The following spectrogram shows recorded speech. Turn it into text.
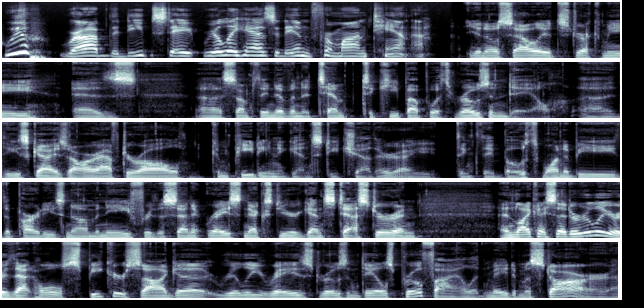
Whew, Rob, the deep state really has it in for Montana. You know, Sally, it struck me as uh, something of an attempt to keep up with Rosendale. Uh, these guys are, after all, competing against each other. I think they both want to be the party's nominee for the Senate race next year against Tester, and and like I said earlier, that whole speaker saga really raised Rosendale's profile. It made him a star. Uh,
